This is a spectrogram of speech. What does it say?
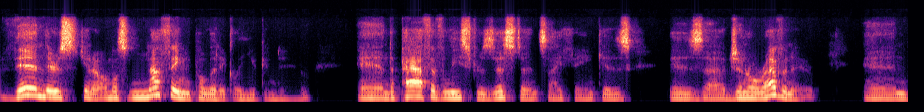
then there's you know almost nothing politically you can do and the path of least resistance i think is is uh, general revenue and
